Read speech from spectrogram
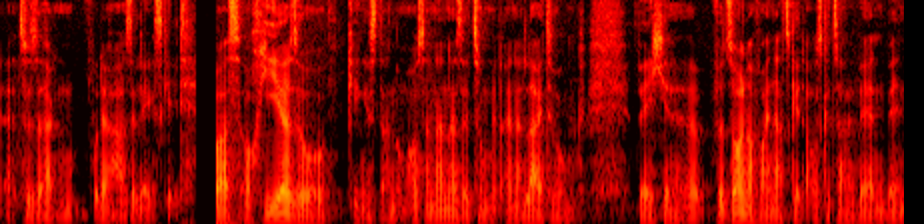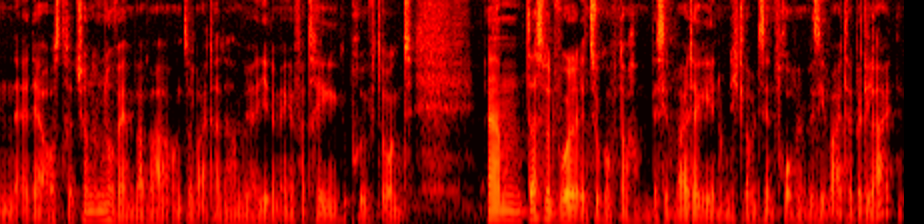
äh, zu sagen, wo der Hase längst geht. Was auch hier, so ging es dann um Auseinandersetzung mit einer Leitung. Welche soll noch Weihnachtsgeld ausgezahlt werden, wenn äh, der Austritt schon im November war und so weiter. Da haben wir jede Menge Verträge geprüft und ähm, das wird wohl in Zukunft noch ein bisschen weitergehen und ich glaube, die sind froh, wenn wir sie weiter begleiten.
